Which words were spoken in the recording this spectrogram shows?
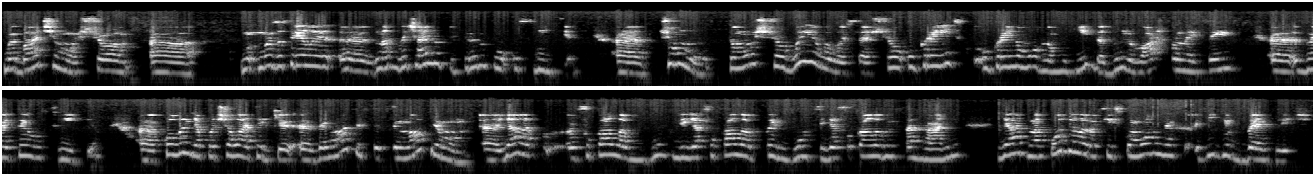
ми бачимо, що ми зустріли надзвичайну підтримку у світі. Е, чому? Тому що виявилося, що україномовного гіда дуже важко знайти е, знайти у світі. Е, коли я почала тільки займатися цим напрямом, я шукала в Гуглі, я шукала в Фейсбуці, я шукала в інстаграмі, я знаходила російськомовних гідів безліч,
